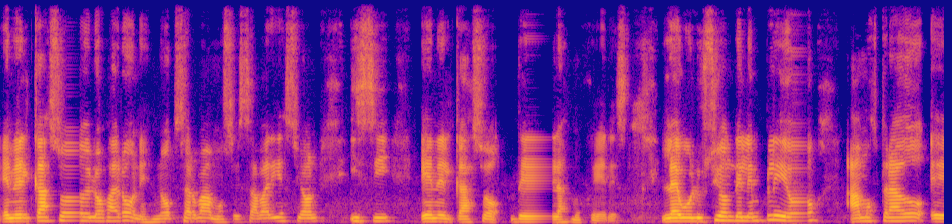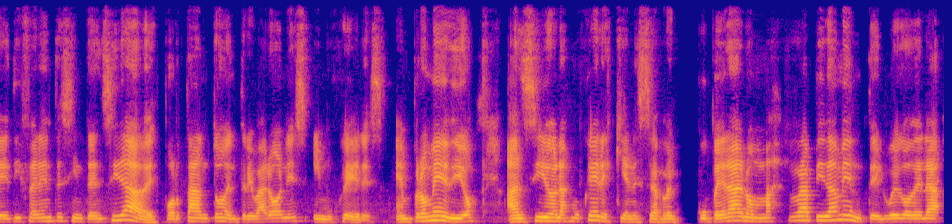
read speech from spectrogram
en el caso de los varones no observamos esa variación y sí en el caso de las mujeres. La evolución del empleo ha mostrado eh, diferentes intensidades, por tanto, entre varones y mujeres. En promedio, han sido las mujeres quienes se recuperaron más rápidamente luego de la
